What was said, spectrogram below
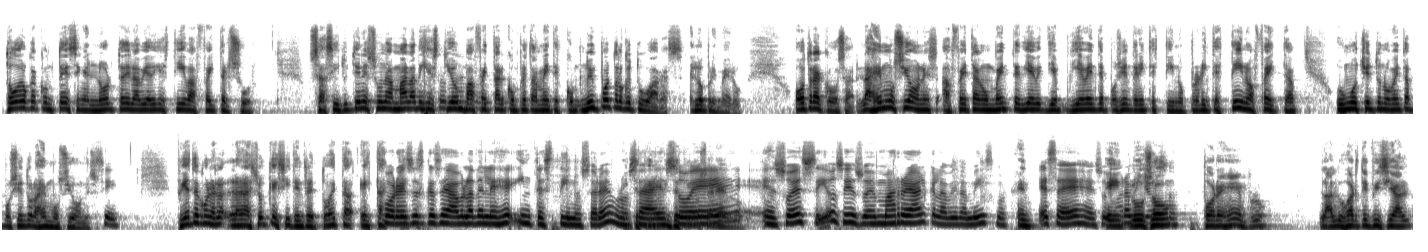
todo lo que acontece en el norte de la vía digestiva afecta el sur. O sea, si tú tienes una mala digestión, va a afectar completamente. com- No importa lo que tú hagas, es lo primero. Otra cosa, las emociones afectan un 20, 10, 10, 20% del intestino, pero el intestino afecta un 80 o 90% de las emociones. Sí. Fíjate con la, la relación que existe entre todas estas... Esta, Por eso es que se habla del eje intestino-cerebro. O sea, Intestino- eso es, eso es sí o sí, eso es más real que la vida misma. En- Ese eje, eso es e incluso, maravilloso. por ejemplo, la luz artificial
